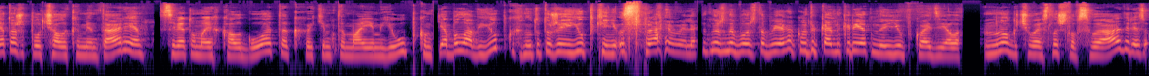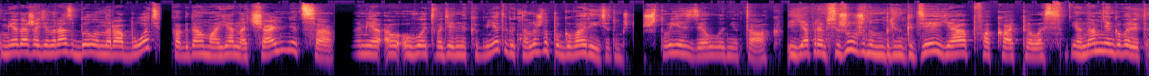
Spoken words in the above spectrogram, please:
я тоже получала комментарии, совету моих колготок, каким-то моим юбкам. Я была в юбках, но тут уже и юбки не устраивали. Тут нужно было, чтобы я какую-то конкретную юбку одела. Много чего я слышала в свой адрес. У меня даже один раз было на работе, когда моя начальница она меня уводит в отдельный кабинет и говорит, нам нужно поговорить. Я думаю, что я сделала не так. И я прям сижу уже, думаю, блин, где я покапилась? И она мне говорит,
